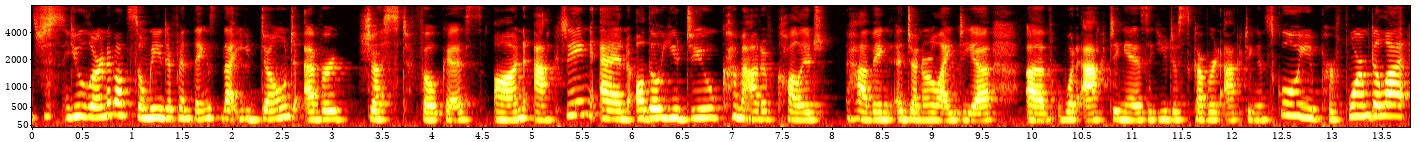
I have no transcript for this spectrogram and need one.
just you learn about so many different things that you don't ever just focus on acting and although you do come out of college having a general idea of what acting is like you discovered acting in school you performed a lot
